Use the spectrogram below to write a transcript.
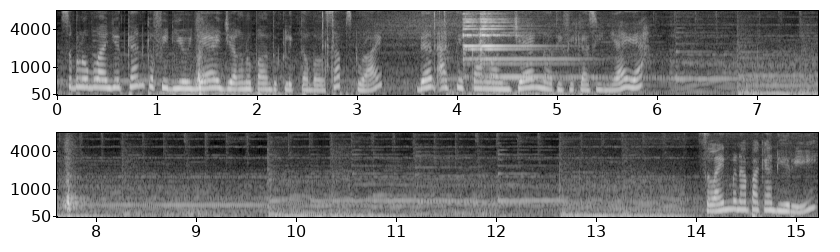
Sebelum melanjutkan ke videonya, jangan lupa untuk klik tombol subscribe dan aktifkan lonceng notifikasinya ya. Selain menampakkan diri,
